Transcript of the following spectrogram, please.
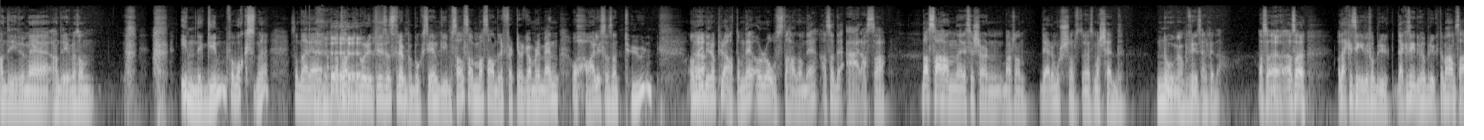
han, driver, med, han driver med sånn innegym for voksne. Sånn der, at han går rundt i liksom strømpebukse i en gymsal sammen med masse andre 40 år gamle menn og har liksom sånn turn. Og når Ja. vi begynner å prate om det og roaste han om det Altså, det er altså Da sa han regissøren bare sånn Det er det morsomste som har skjedd noen gang på Firestjerners middag. Altså, altså Og det er ikke sikkert vi får bruke det, er ikke sikkert vi får bruke det men han sa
